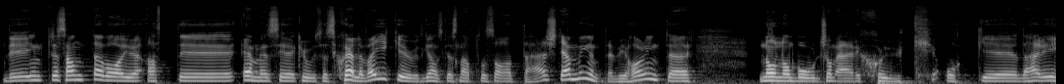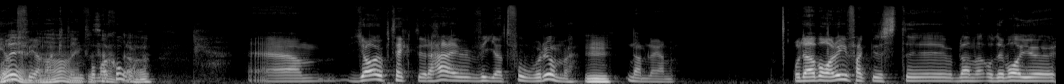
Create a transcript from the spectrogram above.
det intressanta var ju att eh, MSC Cruises själva gick ut ganska snabbt och sa att det här stämmer ju inte. Vi har inte någon ombord som är sjuk och eh, det här är helt Oj, felaktig ja, intressant, information. Ehm, jag upptäckte det här via ett forum ja. Mm. nämligen. Och där var det ju faktiskt, eh, bland, och det var ju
